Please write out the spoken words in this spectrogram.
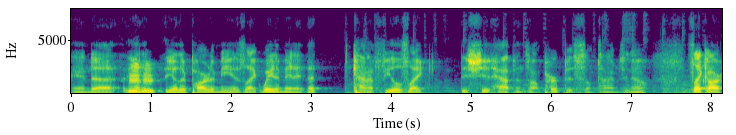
And uh, the other Mhm. the other part of me is like, wait a minute, that kind of feels like this shit happens on purpose sometimes. You know, it's like our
